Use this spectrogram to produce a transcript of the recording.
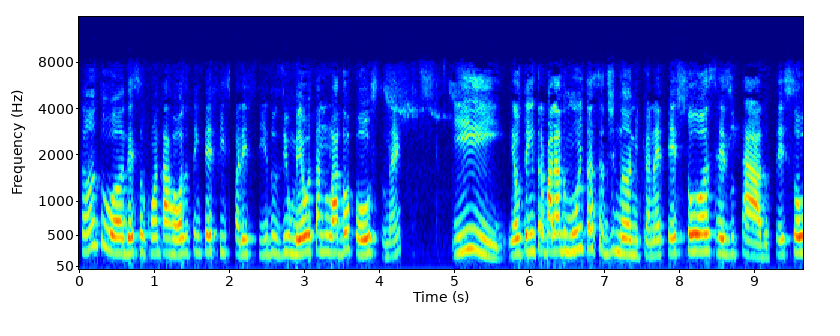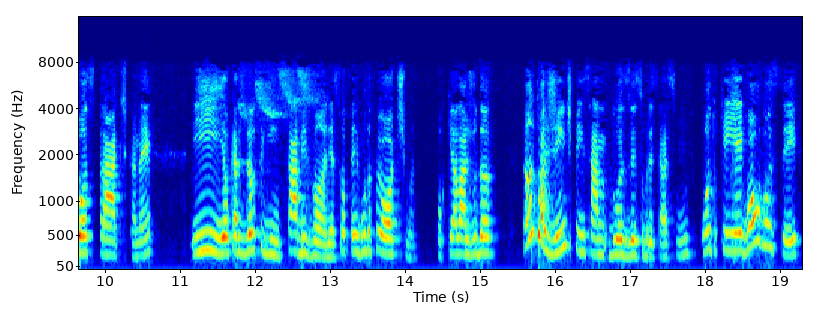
tanto o Anderson quanto a Rosa têm perfis parecidos e o meu está no lado oposto, né? E eu tenho trabalhado muito essa dinâmica, né? Pessoas, resultado, pessoas, prática, né? E eu quero dizer o seguinte, sabe, Vânia? A sua pergunta foi ótima, porque ela ajuda tanto a gente pensar duas vezes sobre esse assunto, quanto quem é igual a você,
